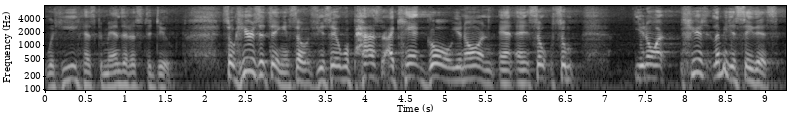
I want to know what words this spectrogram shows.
what he has commanded us to do. So here's the thing. And so if you say, well, Pastor, I can't go, you know, and, and, and so, so, you know what? Here's, let me just say this.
